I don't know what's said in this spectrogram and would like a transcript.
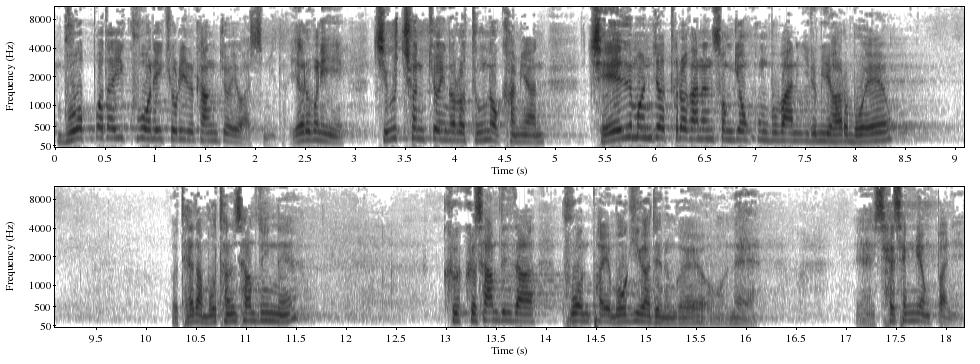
무엇보다 이 구원의 교리를 강조해 왔습니다. 여러분이 지구촌 교인으로 등록하면 제일 먼저 들어가는 성경 공부반 이름이 바로 뭐예요? 뭐 대답 못하는 사람도 있네. 그, 그 사람들이 다 구원파의 먹이가 되는 거예요. 네. 네 새 생명반이에요.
